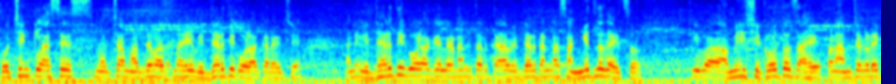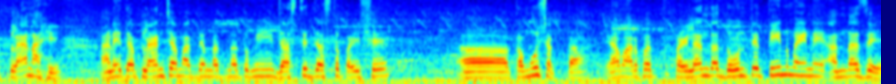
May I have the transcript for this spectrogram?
कोचिंग क्लासेसच्या माध्यमातून हे विद्यार्थी गोळा करायचे. आणि विद्यार्थी गोळा केल्यानंतर त्या विद्यार्थ्यांना सांगितलं जायचं की बा आम्ही शिकवतोच आहे पण आमच्याकडे एक प्लॅन आहे. आणि त्या प्लॅनच्या माध्यमातून तुम्ही जास्तीत जास्त पैसे कमवू शकता. यामार्फत पहिल्यांदा दोन ते तीन महिने अंदाजे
